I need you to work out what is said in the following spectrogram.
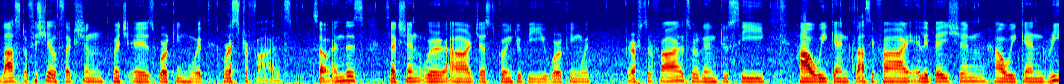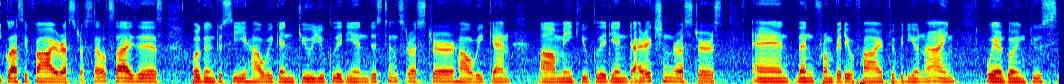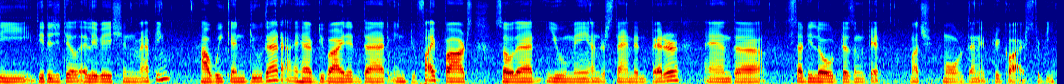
last official section which is working with raster files. So in this section we are just going to be working with raster files. We're going to see how we can classify elevation how we can reclassify raster cell sizes. We're going to see how we can do Euclidean distance raster how we can uh, make Euclidean direction rasters. And then from video 5 to video 9 we are going to see the digital elevation mapping how we can do that. I have divided that into five parts so that you may understand it better and the study load doesn't get much more than it requires to be.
